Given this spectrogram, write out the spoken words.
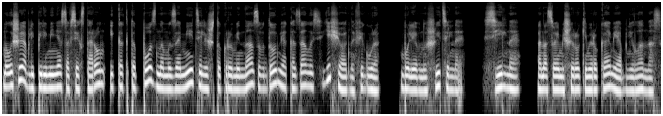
Малыши облепили меня со всех сторон, и как-то поздно мы заметили, что кроме нас в доме оказалась еще одна фигура, более внушительная, сильная. Она своими широкими руками обняла нас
